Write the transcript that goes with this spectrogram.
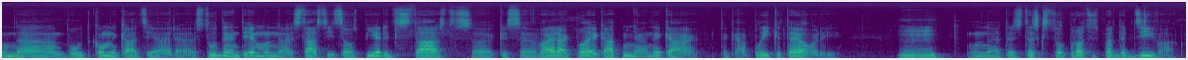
un uh, būt komunikācijā ar uh, studentiem un uh, stāstīt savus pieredzes stāstus, uh, kas uh, vairāk paliek atmiņā nekā kā, plika teorija. Mm. Un, uh, tas, tas, kas to procesu padara dzīvāku.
